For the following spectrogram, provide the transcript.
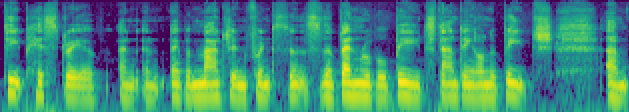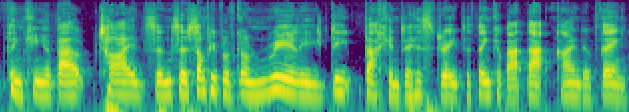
deep history of, and, and they've imagined, for instance, the Venerable Bede standing on a beach um, thinking about tides. And so some people have gone really deep back into history to think about that kind of thing.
